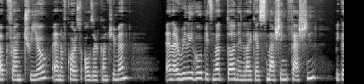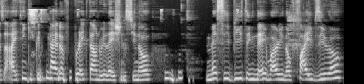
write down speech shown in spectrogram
upfront trio and of course all their countrymen. And I really hope it's not done in like a smashing fashion because I think it could kind of break down relations, you know. Messi beating Neymar, you know, 5-0.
